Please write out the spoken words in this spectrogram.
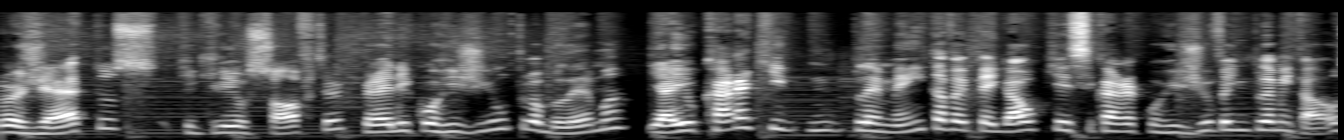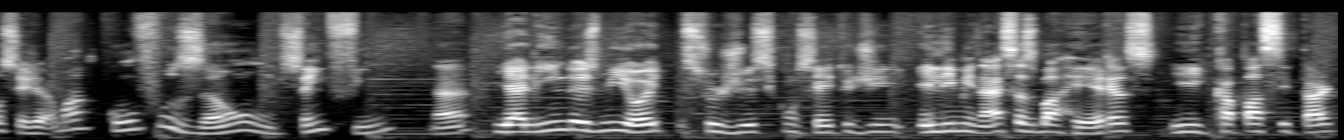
projetos, que cria o software, para ele corrigir um problema. E aí o cara que implementa vai pegar o que esse cara corrigiu vai implementar. Ou seja, é uma confusão sem fim, né? E ali em 2008 surgiu esse conceito de eliminar essas barreiras e capacitar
